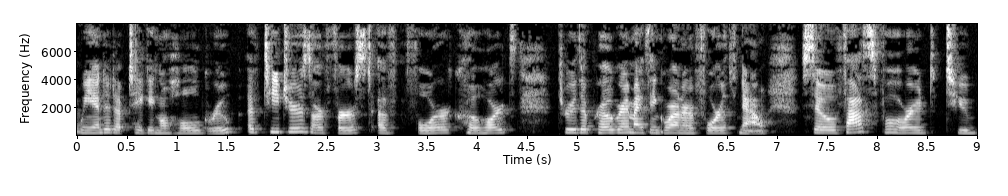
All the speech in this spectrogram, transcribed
we ended up taking a whole group of teachers, our first of four cohorts through the program. I think we're on our fourth now. So fast forward to,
